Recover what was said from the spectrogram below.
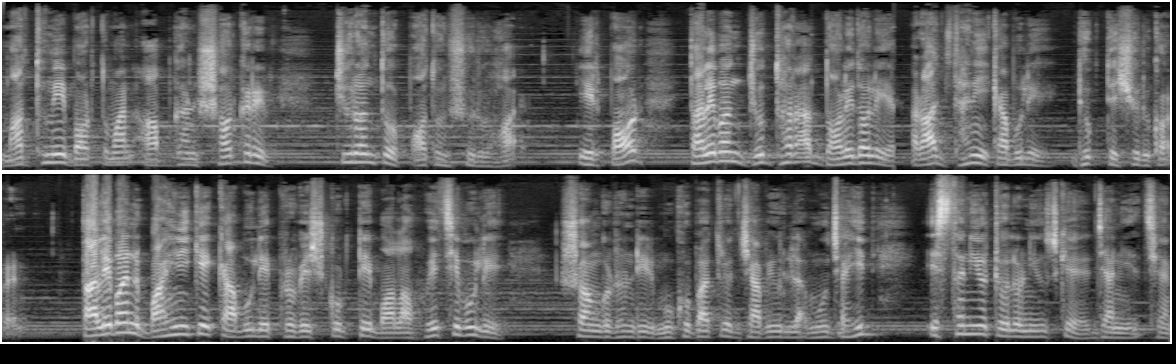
মাধ্যমে বর্তমান আফগান সরকারের চূড়ান্ত পতন শুরু হয়। এরপর তালেবান যোদ্ধারা দলে দলে রাজধানী কাবুলে ঢুকতে শুরু করেন। তালেবান বাহিনীকে কাবুলে প্রবেশ করতে বলা হয়েছে বলে সংগঠনটির মুখপাত্র জাবিউল্লাহ মুজাহিদ স্থানীয় টোলো নিউজকে জানিয়েছেন।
